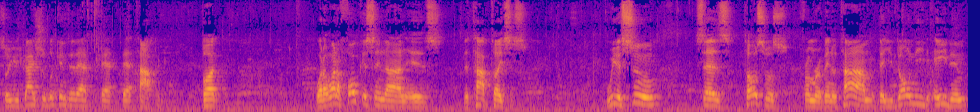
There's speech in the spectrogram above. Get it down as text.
So you guys should look into that, that, that topic. But what I want to focus in on is the top Toises. We assume, says Tosos from Rabbeinu Tam, that you don't need Adim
